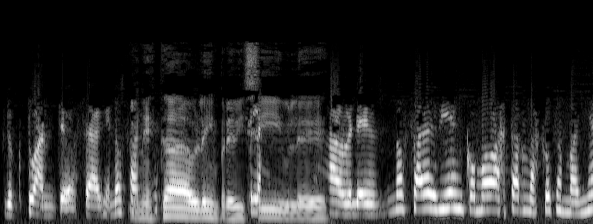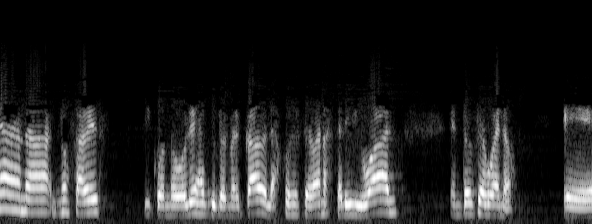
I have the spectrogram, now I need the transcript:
fluctuante, o sea, que no sabes... Inestable, imprevisible. no sabes bien cómo va a estar las cosas mañana, no sabes si cuando volvés al supermercado las cosas te van a salir igual. Entonces, bueno, eh,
